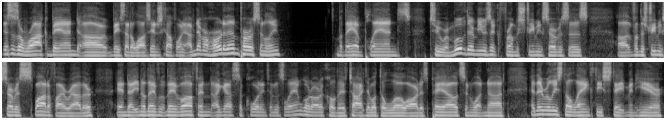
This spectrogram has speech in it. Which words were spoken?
this is a rock band uh, based out of Los Angeles, California. I've never heard of them personally, but they have plans to remove their music from streaming services, uh, from the streaming service Spotify, rather. And uh, you know they've they've often, I guess, according to this Lambgoat article, they've talked about the low artist payouts and whatnot. And they released a lengthy statement here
